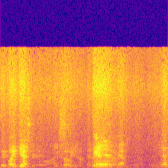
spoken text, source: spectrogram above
They played yesterday live, so, you know. Yeah. Yep.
